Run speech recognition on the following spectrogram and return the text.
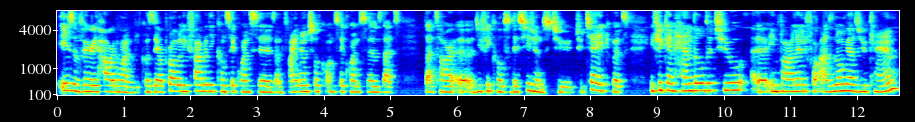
is a very hard one because there are probably family consequences and financial consequences that that are uh, difficult decisions to to take. But if you can handle the two uh, in parallel for as long as you can,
